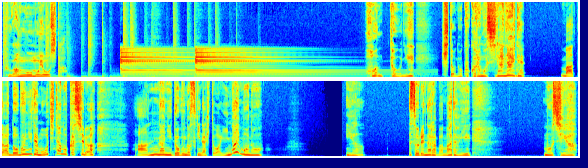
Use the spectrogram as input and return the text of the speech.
不安を催した。本当に人の心も知らないでまたドブにでも落ちたのかしら。あんなにドブの好きな人はいないもの。いやそれならばまだいい。もしや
